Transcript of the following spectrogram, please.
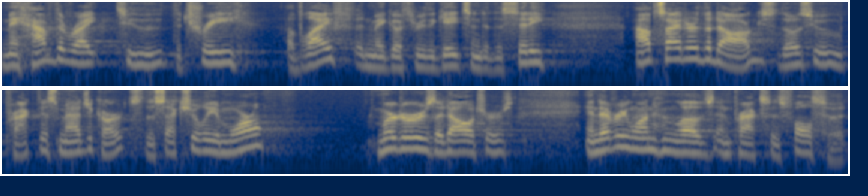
may have the right to the tree of life and may go through the gates into the city. Outside are the dogs, those who practice magic arts, the sexually immoral, murderers, idolaters, and everyone who loves and practices falsehood.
